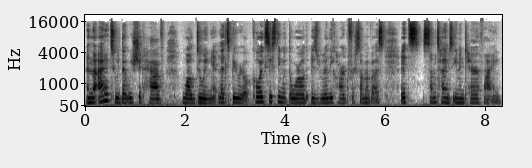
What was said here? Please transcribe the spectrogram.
and the attitude that we should have while doing it. Let's be real. Coexisting with the world is really hard for some of us. It's sometimes even terrifying.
